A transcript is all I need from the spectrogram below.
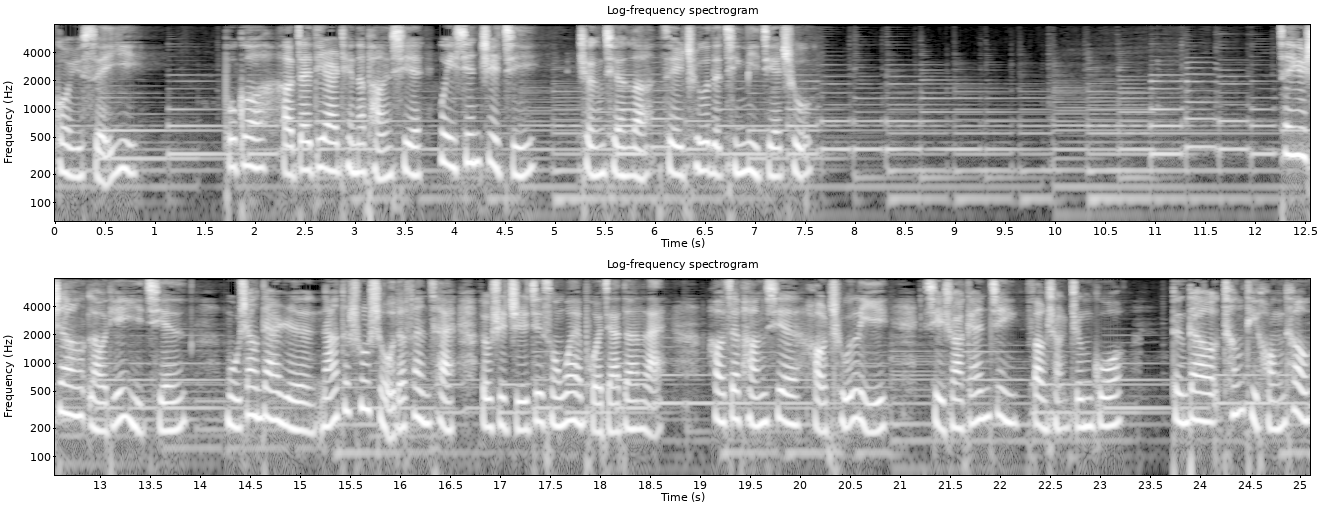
过于随意。不过好在第二天的螃蟹味鲜至极，成全了最初的亲密接触。在遇上老爹以前。母上大人拿得出手的饭菜都是直接从外婆家端来，好在螃蟹好处理，洗刷干净放上蒸锅，等到通体红透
